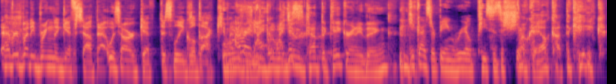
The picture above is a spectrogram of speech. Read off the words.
Everybody bring the gifts out. That was our gift, this legal document. All right, I- but we I didn't just- cut the cake or anything. You guys are being real pieces of shit. okay, I'll cut the cake.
